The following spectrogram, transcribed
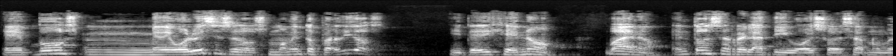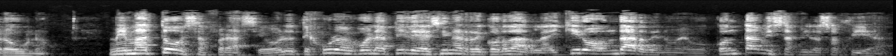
Eh, ¿Vos mm, me devolvés esos momentos perdidos? Y te dije, no. Bueno, entonces relativo eso de ser número uno. Me mató esa frase, boludo. Te juro me pone la piel de gallina recordarla y quiero ahondar de nuevo. Contame esa filosofía.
